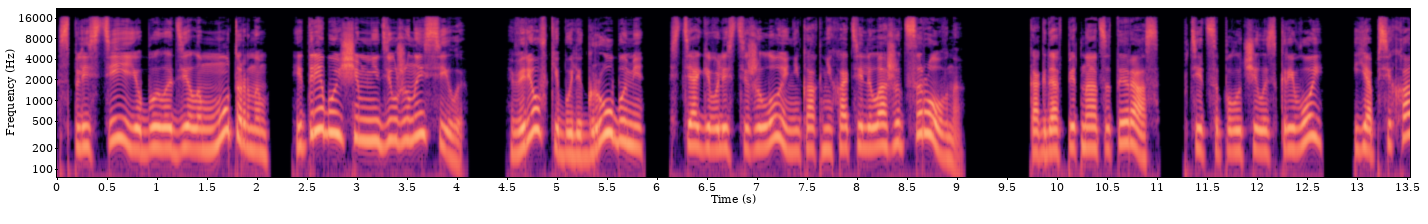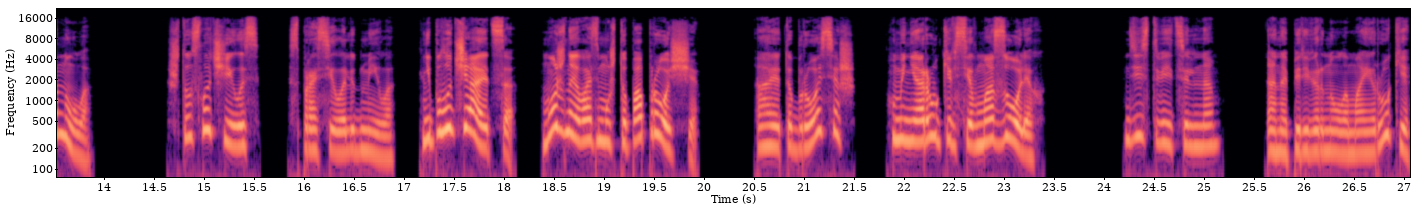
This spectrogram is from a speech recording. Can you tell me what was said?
Сплести ее было делом муторным и требующим недюжинной силы. Веревки были грубыми, стягивались тяжело и никак не хотели ложиться ровно. Когда в пятнадцатый раз птица получилась кривой, я психанула. «Что случилось?» — спросила Людмила. «Не получается!» Можно я возьму что попроще? А это бросишь? У меня руки все в мозолях. Действительно. Она перевернула мои руки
